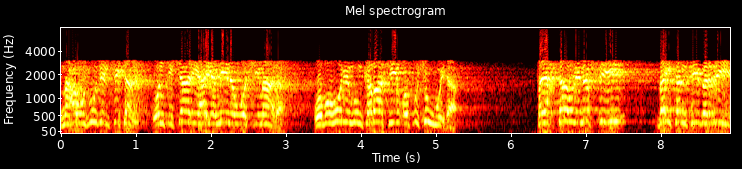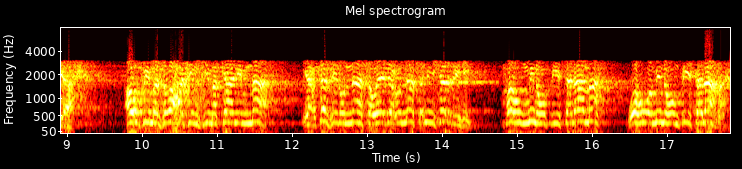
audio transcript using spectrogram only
مع وجود الفتن وانتشارها يمينا وشمالا وظهور المنكرات وفشوها. فيختار لنفسه بيتا في برية أو في مزرعة في مكان ما يعتزل الناس ويدع الناس من شره. فهم منه في سلامة وهو منهم في سلامة.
